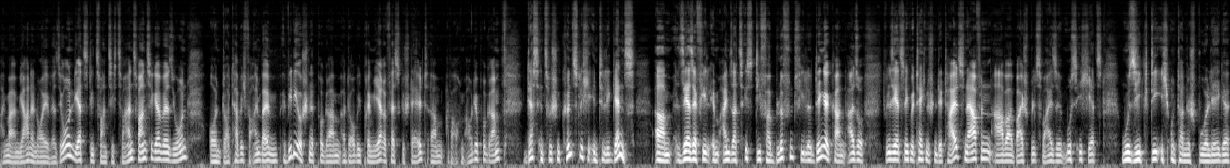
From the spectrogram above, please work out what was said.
einmal im Jahr eine neue Version, jetzt die 2022er Version. Und dort habe ich vor allem beim Videoschnittprogramm Adobe Premiere festgestellt, ähm, aber auch im Audioprogramm, dass inzwischen künstliche Intelligenz ähm, sehr, sehr viel im Einsatz ist, die verblüffend viele Dinge kann. Also ich will Sie jetzt nicht mit technischen Details nerven, aber beispielsweise muss ich jetzt Musik, die ich unter eine Spur lege,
